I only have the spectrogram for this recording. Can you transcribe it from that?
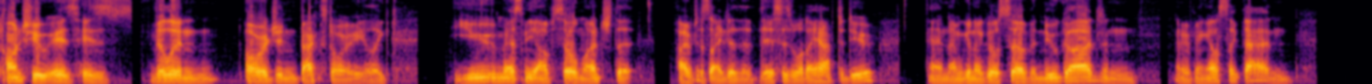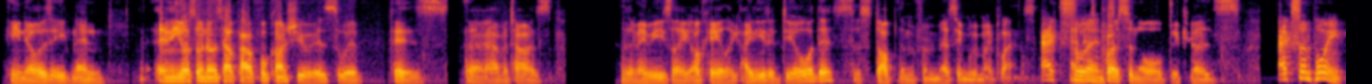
Khonshu is his villain origin backstory. Like you messed me up so much that I've decided that this is what I have to do, and I'm gonna go serve a new god and everything else like that. And he knows he and and he also knows how powerful Khonshu is with his uh, avatars. So that maybe he's like, okay, like I need to deal with this to stop them from messing with my plans. Excellent. it's personal because Excellent point.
